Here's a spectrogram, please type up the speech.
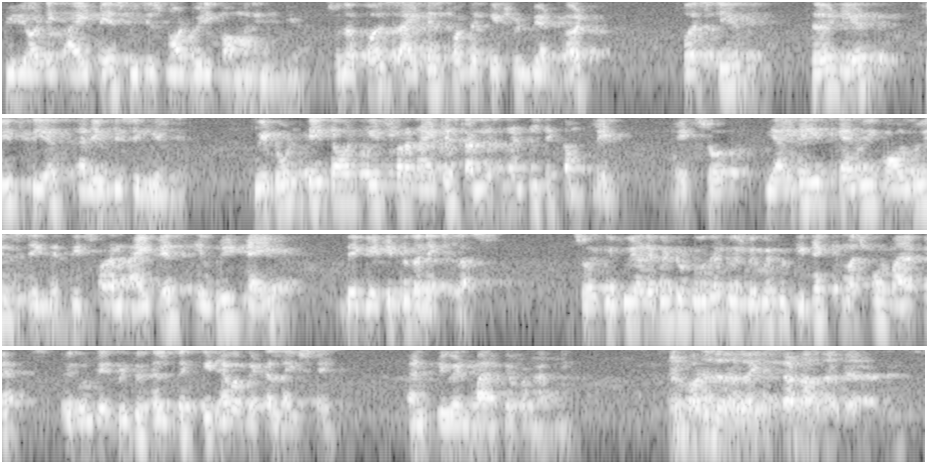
periodic eye test, which is not very common in India. So the first eye test for the kid should be at birth, first year, third year, fifth year, and every single year. We don't take our kids for an eye test unless and until they complain, right? So the idea is, can we always take the kids for an eye test every time they get into the next class? So if we are able to do that, we'll be able to detect much more myopia. We're going to be able to help the kid have a better lifestyle and prevent myopia from happening. So what is the lifespan of that uh, lens?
